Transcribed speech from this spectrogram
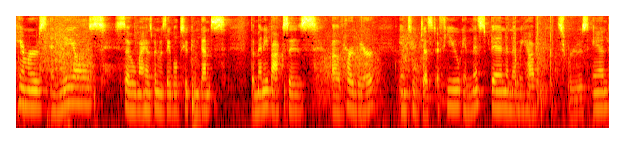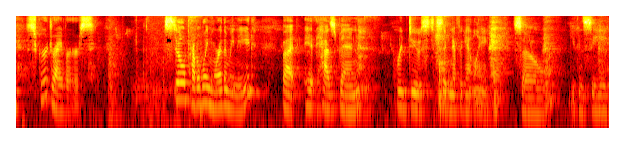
hammers and nails, so my husband was able to condense the many boxes of hardware into just a few in this bin, and then we have screws and screwdrivers. Still probably more than we need, but it has been reduced significantly. So you can see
